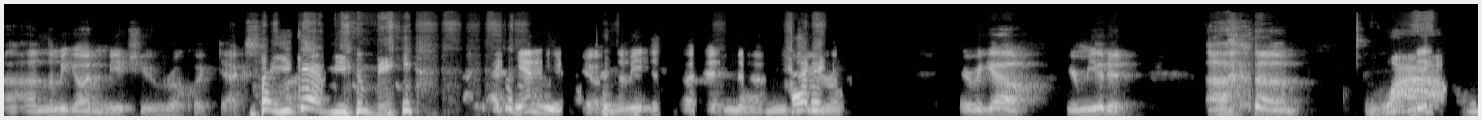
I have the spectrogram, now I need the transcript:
Uh, let me go ahead and mute you real quick, Dex. you can't mute me. I can mute you. Let me just go ahead and uh, mute Cut you. it. Real there we go. You're muted. Uh, Wow. Nicotine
